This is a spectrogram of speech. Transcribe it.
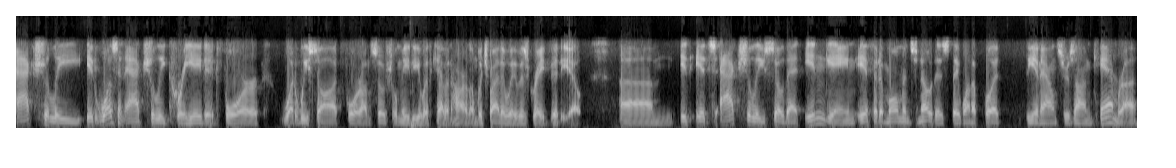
actually it wasn't actually created for what we saw it for on social media with Kevin Harlan, which by the way was great video. Um, it, it's actually so that in game, if at a moment's notice they want to put the announcers on camera,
